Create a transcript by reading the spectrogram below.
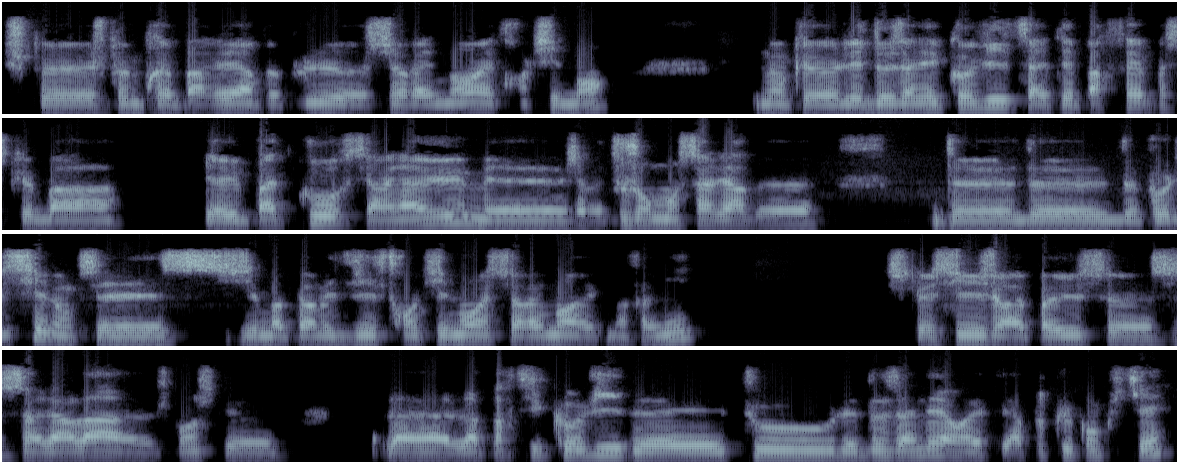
je peux je peux me préparer un peu plus sereinement et tranquillement. Donc euh, les deux années de Covid, ça a été parfait parce que bah il y a eu pas de course, il y a rien eu, mais j'avais toujours mon salaire de de, de, de policier, donc c'est ce m'a permis de vivre tranquillement et sereinement avec ma famille. Parce que si j'aurais pas eu ce, ce salaire-là, euh, je pense que la, la, partie Covid et tous les deux années auraient été un peu plus compliquées.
